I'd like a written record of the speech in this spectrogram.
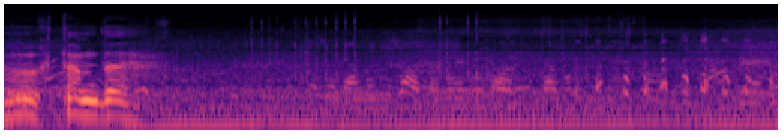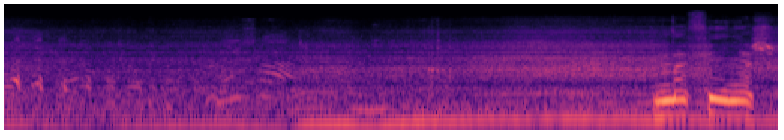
Ух, там да. На финиш.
